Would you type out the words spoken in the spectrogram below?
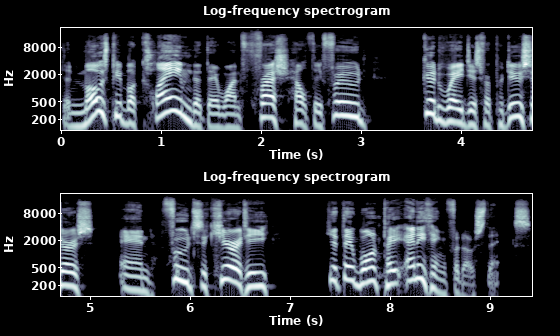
that most people claim that they want fresh, healthy food, good wages for producers, and food security, yet they won't pay anything for those things.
